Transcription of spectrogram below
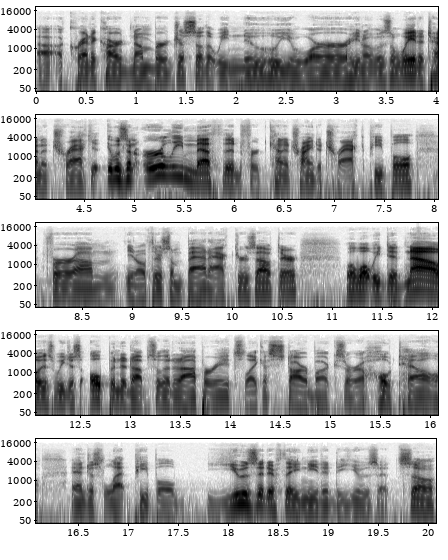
Uh, a credit card number just so that we knew who you were. You know, it was a way to kind of track it. It was an early method for kind of trying to track people for, um, you know, if there's some bad actors out there. Well, what we did now is we just opened it up so that it operates like a Starbucks or a hotel and just let people use it if they needed to use it. So,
